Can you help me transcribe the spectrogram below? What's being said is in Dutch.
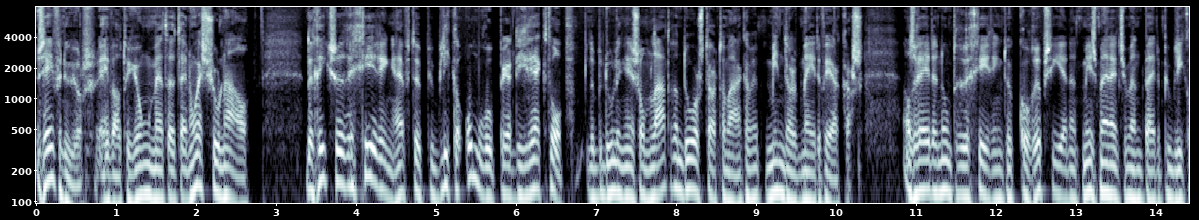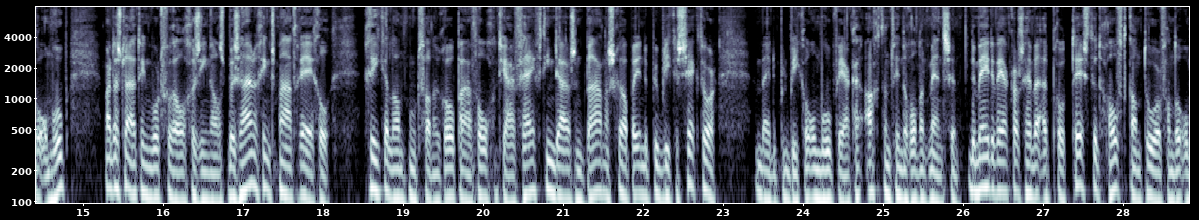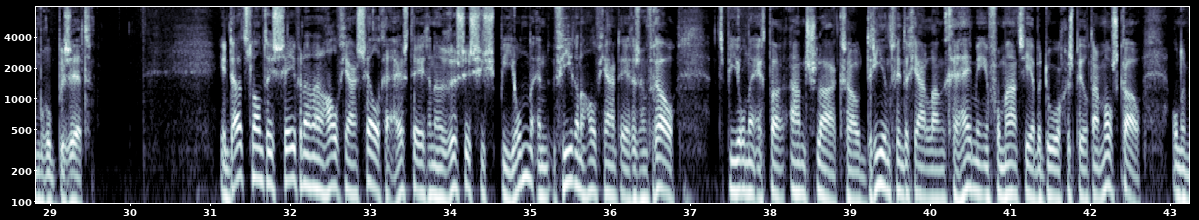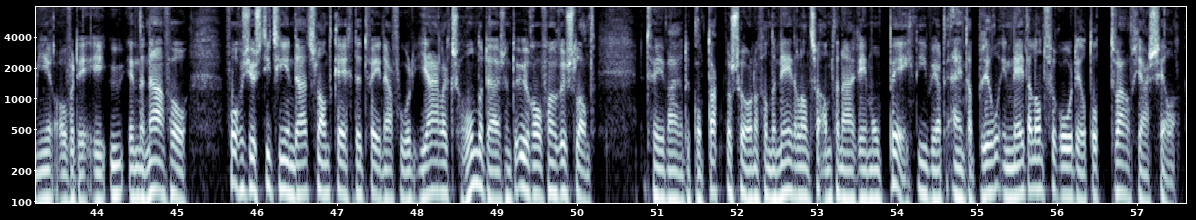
7 uur, Ewout de Jong met het NOS-journaal. De Griekse regering heft de publieke omroep per direct op. De bedoeling is om later een doorstart te maken met minder medewerkers. Als reden noemt de regering de corruptie en het mismanagement bij de publieke omroep. Maar de sluiting wordt vooral gezien als bezuinigingsmaatregel. Griekenland moet van Europa volgend jaar 15.000 banen schrappen in de publieke sector. Bij de publieke omroep werken 2800 mensen. De medewerkers hebben uit protest het hoofdkantoor van de omroep bezet. In Duitsland is 7,5 jaar cel geëist tegen een Russische spion en 4,5 jaar tegen zijn vrouw. Het spionnen-echtpaar Aanschlag zou 23 jaar lang geheime informatie hebben doorgespeeld naar Moskou. Onder meer over de EU en de NAVO. Volgens justitie in Duitsland kregen de twee daarvoor jaarlijks 100.000 euro van Rusland. De twee waren de contactpersonen van de Nederlandse ambtenaar Raymond P. Die werd eind april in Nederland veroordeeld tot 12 jaar cel.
